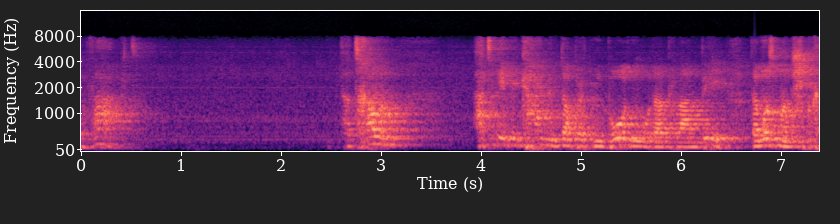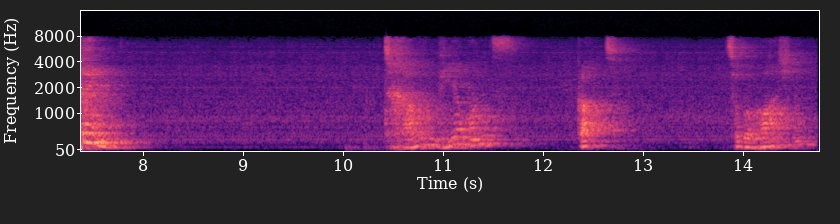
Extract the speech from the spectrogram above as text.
gewagt? Vertrauen hat eben keinen doppelten Boden oder Plan B. Da muss man springen. Trauen wir uns, Gott zu gehorchen?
